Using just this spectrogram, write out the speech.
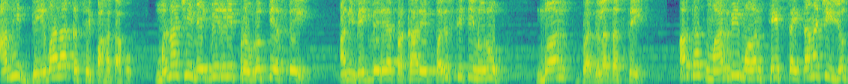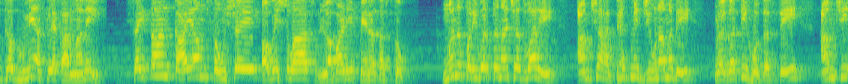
आम्ही देवाला कसे पाहत आहोत? मनाची वेगवेगळी प्रवृत्ती असते आणि वेगवेगळ्या प्रकारे परिस्थितीनुरूप मन बदलत असते. अर्थात मानवी मन हे सैतानाची युद्धभूमी असल्या कारणाने सैतान कायम संशय अविश्वास लबाडी पेरत असतो. मन परिवर्तनाच्या द्वारे आमच्या आध्यात्मिक जीवनामध्ये प्रगती होत असते आमची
